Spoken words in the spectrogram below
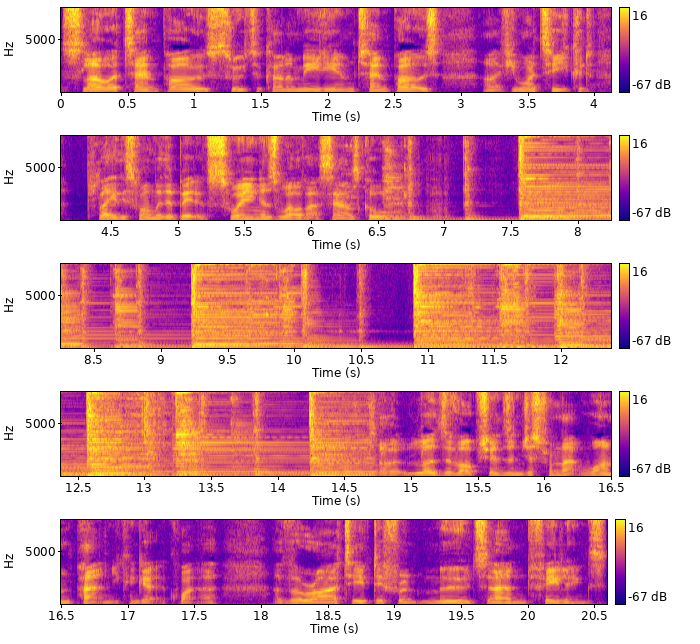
slower tempos through to kind of medium tempos. Uh, if you wanted to, you could play this one with a bit of swing as well. That sounds cool. Loads of options and just from that one pattern you can get quite a, a variety of different moods and feelings.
